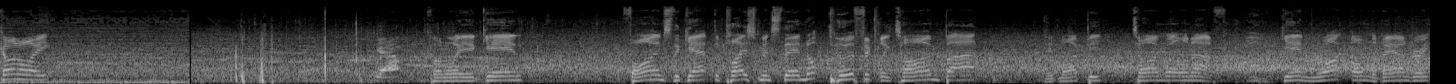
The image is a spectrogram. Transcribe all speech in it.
Connolly. Yeah. Connolly again finds the gap. The placement's there, not perfectly timed, but it might be timed well enough. Again, right on the boundary.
